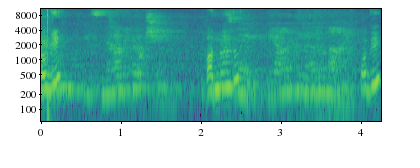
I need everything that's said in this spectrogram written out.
여기? 맞는데? 어디?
